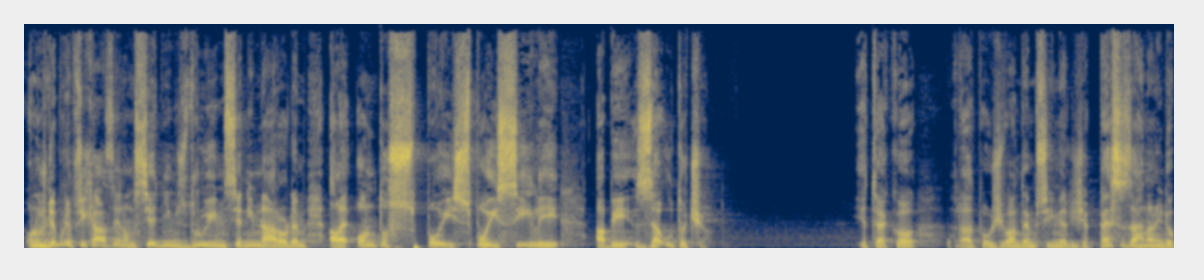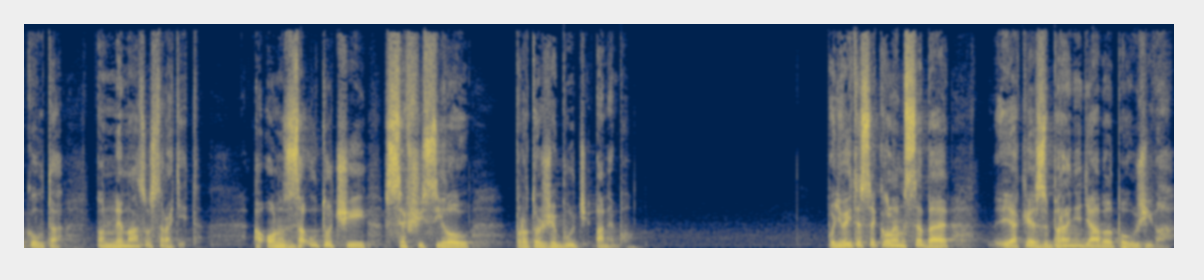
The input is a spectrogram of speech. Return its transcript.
On už nebude přicházet jenom s jedním, s druhým, s jedním národem, ale on to spojí, spojí síly, aby zautočil. Je to jako, rád používám ten příměr, že pes zahnaný do kouta, on nemá co ztratit. A on zautočí se vší sílou, protože buď a nebo. Podívejte se kolem sebe, jaké zbraně ďábel používá.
